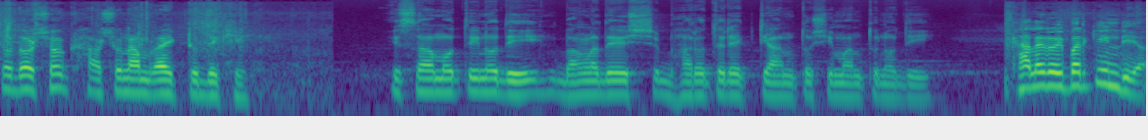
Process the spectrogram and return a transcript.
তো দর্শক আসুন আমরা একটু দেখি। ইসামতি নদী বাংলাদেশ ভারতের একটি আন্তঃসীমান্ত নদী। খালের ওই পার কি ইন্ডিয়া?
